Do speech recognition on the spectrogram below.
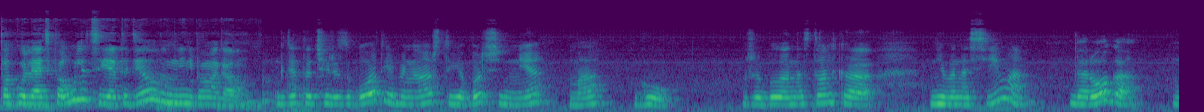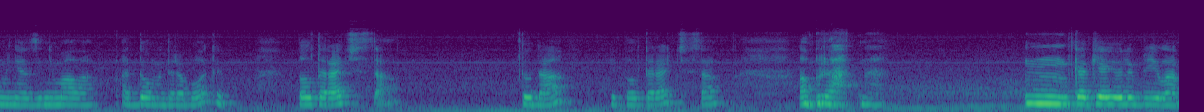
погулять по улице, я это делала, мне не помогало. Где-то через год я поняла, что я больше не могу. Уже было настолько невыносимо. Дорога у меня занимала от дома до работы полтора часа. Туда и полтора часа обратно. М-м, как я ее любила.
